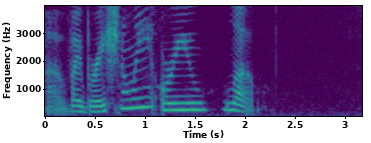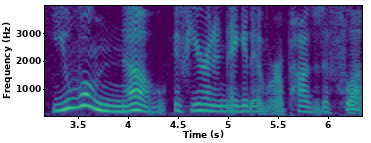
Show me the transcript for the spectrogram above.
uh, vibrationally? Or are you low? You will know if you're in a negative or a positive flow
